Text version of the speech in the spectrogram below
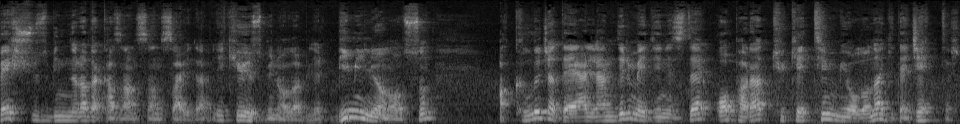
500 bin lira da kazansanız ayda, 200 bin olabilir, 1 milyon olsun. Akıllıca değerlendirmediğinizde o para tüketim yoluna gidecektir.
